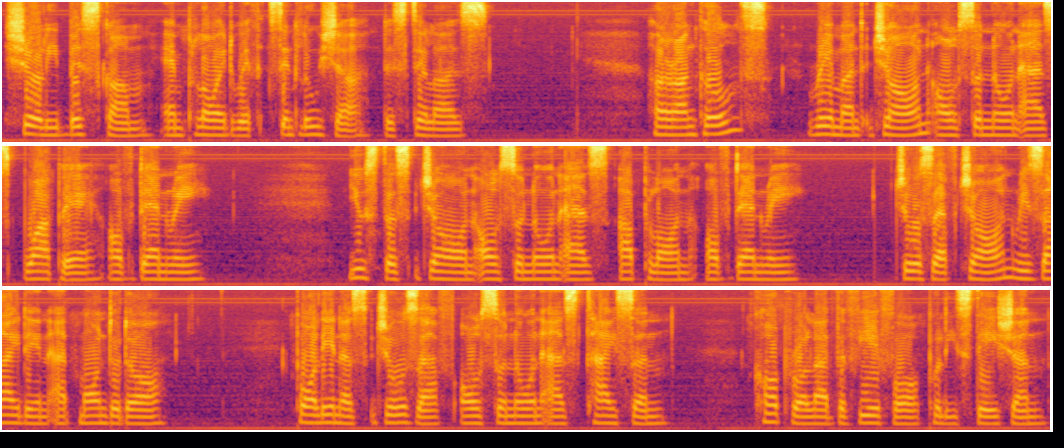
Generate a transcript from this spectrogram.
Shirley Biscom, employed with St. Lucia Distillers. Her uncles, Raymond John, also known as Buape of Dennery, Eustace John, also known as Aplon of Dennery, Joseph John, residing at Mondador, Paulinus Joseph, also known as Tyson, corporal at the Vieux police station,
